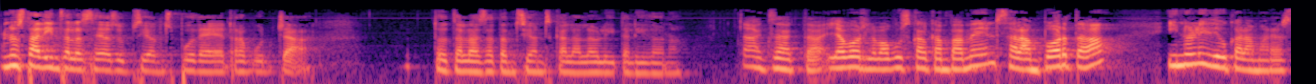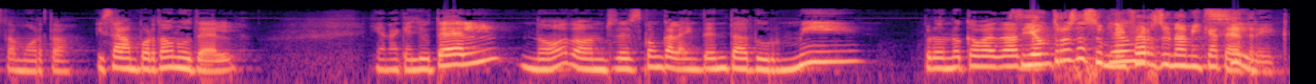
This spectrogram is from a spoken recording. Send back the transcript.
no està dins de les seves opcions poder rebutjar totes les atencions que la Lolita li dona. Exacte, llavors la va buscar al campament, se l'emporta i no li diu que la mare està morta i se l'emporta a un hotel i en aquell hotel no, doncs és com que la intenta dormir però no acaba de... Sí, hi ha un tros de somnífers ha una mica Sí. tètric.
